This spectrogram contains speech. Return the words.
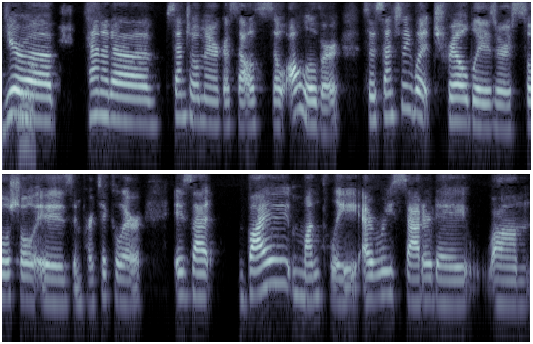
Europe, Canada, Central America, South, so all over. So essentially, what Trailblazer Social is in particular is that bi monthly, every Saturday, um,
